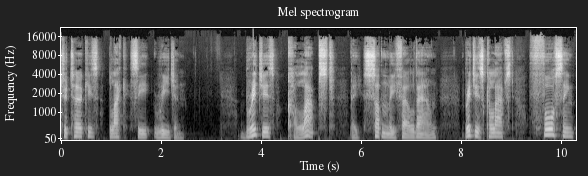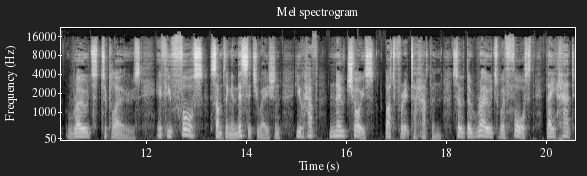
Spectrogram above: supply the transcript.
to Turkey's Black Sea region. Bridges collapsed, they suddenly fell down. Bridges collapsed forcing roads to close. If you force something in this situation, you have no choice but for it to happen. So the roads were forced, they had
